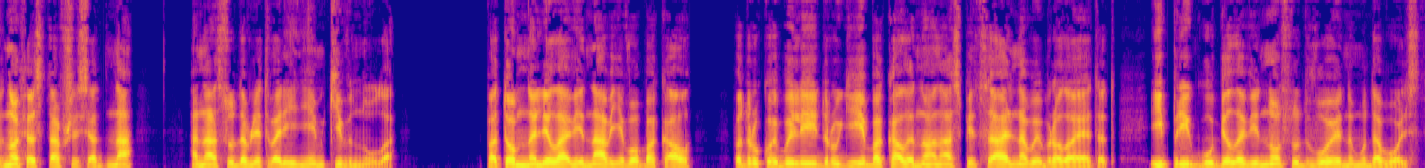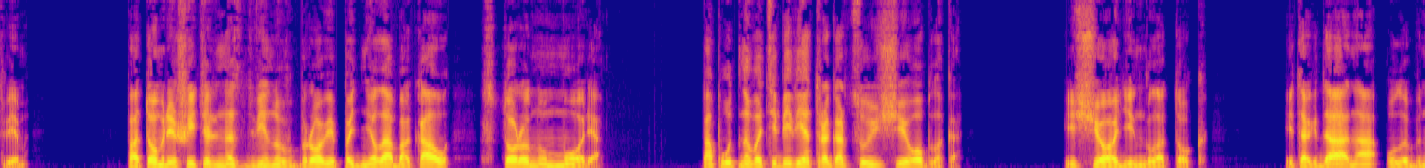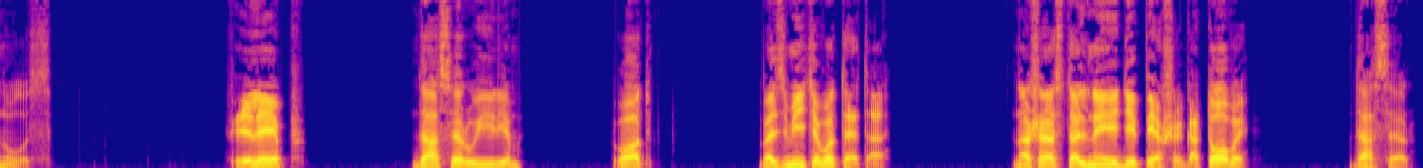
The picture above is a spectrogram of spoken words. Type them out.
Вновь оставшись одна, она с удовлетворением кивнула. Потом налила вина в его бокал. Под рукой были и другие бокалы, но она специально выбрала этот и пригубила вино с удвоенным удовольствием. Потом, решительно сдвинув брови, подняла бокал в сторону моря. «Попутного тебе ветра, горцующее облако!» Еще один глоток, и тогда она улыбнулась. «Филипп!» «Да, сэр Уильям». «Вот, возьмите вот это. Наши остальные депеши готовы?» «Да, сэр.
